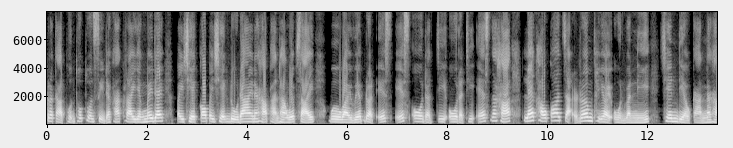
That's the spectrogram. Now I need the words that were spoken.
ประกาศผลทบทวนสิทธิ์นะคะ ใครยังไม่ได้ไปเช็คก็ไปเช็คดูได้นะคะ ผ่านทางเว็บไซต์ www.sso.go.th นะคะ และเขาก็จะเริ่มทยอยโอนวันนี้ เช่นเดียวกันนะคะ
